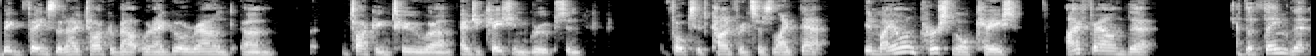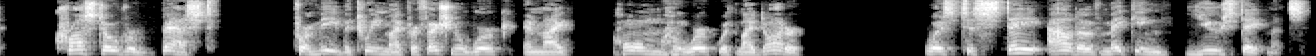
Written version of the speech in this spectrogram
big things that I talk about when I go around um, talking to um, education groups and folks at conferences like that. In my own personal case, I found that the thing that crossed over best for me between my professional work and my home work with my daughter was to stay out of making you statements.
